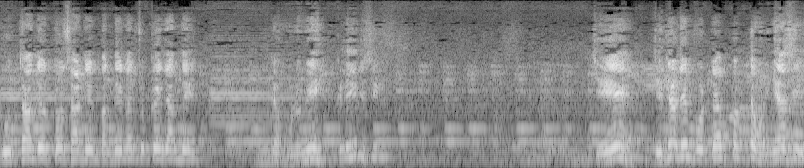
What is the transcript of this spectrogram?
ਬੂਥਾਂ ਦੇ ਉੱਤੋਂ ਸਾਡੇ ਬੰਦੇ ਨਾ ਚੁੱਕੇ ਜਾਂਦੇ, ਤੇ ਹੁਣ ਵੀ ਕਲੀਅਰ ਸੀ। ਜੇ ਜਿਨ੍ਹਾਂ ਨੇ ਵੋਟਾਂ ਭੁਗਤਾਉਣੀਆਂ ਸੀ,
